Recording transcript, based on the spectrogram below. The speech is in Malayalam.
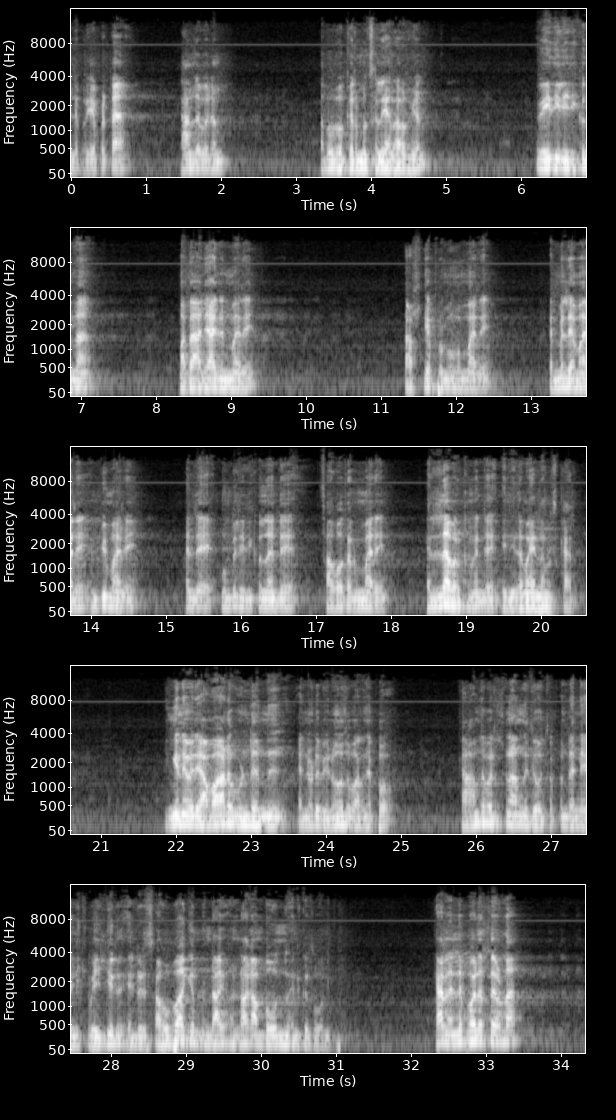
എന്റെ പ്രിയപ്പെട്ട കാന്തപുരം അബൂബക്കർ മുസലിയാർ അവർ വേദിയിലിരിക്കുന്ന മതാചാര്യന്മാരെ രാഷ്ട്രീയ പ്രമുഖന്മാരെ എം എൽ എമാരെ എം പിമാരെ എന്റെ മുമ്പിലിരിക്കുന്ന എന്റെ സഹോദരന്മാരെ എല്ലാവർക്കും എന്റെ വിനീതമായ നമസ്കാരം. ഇങ്ങനെ ഒരു അവാർഡ് ഉണ്ടെന്ന് എന്നോട് വിനോദ് പറഞ്ഞപ്പോൾ കാന്തപുരത്തിനാണെന്ന് ചോദിച്ചപ്പം തന്നെ എനിക്ക് വലിയൊരു എന്റെ ഒരു സൗഭാഗ്യം ഉണ്ടാ ഉണ്ടാകാൻ പോകുന്നു എനിക്ക് തോന്നി കാരണം എന്നെ പോലത്തെയുള്ള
